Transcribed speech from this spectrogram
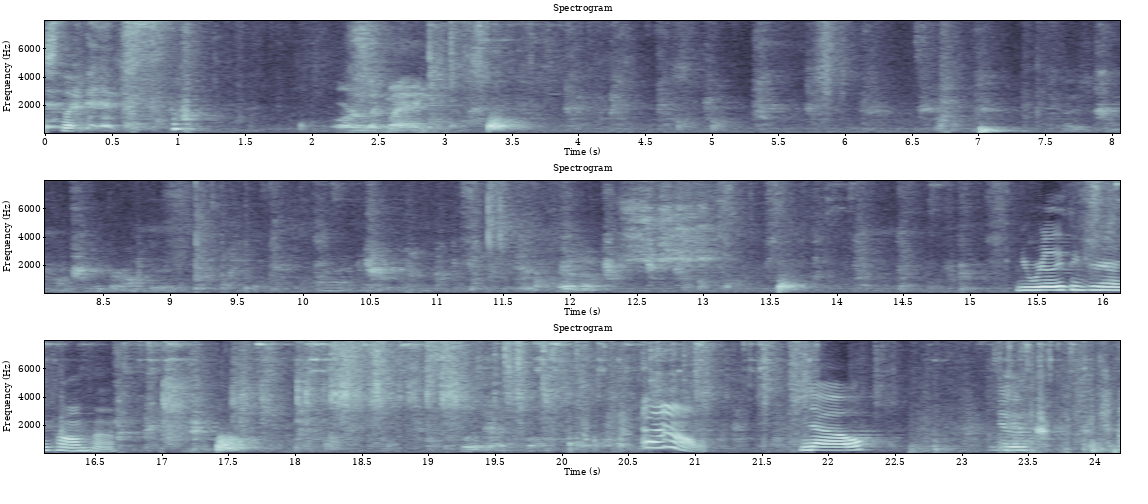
Just like, Or lick my ankle. you really think you're gonna calm her? Ow! No. No.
